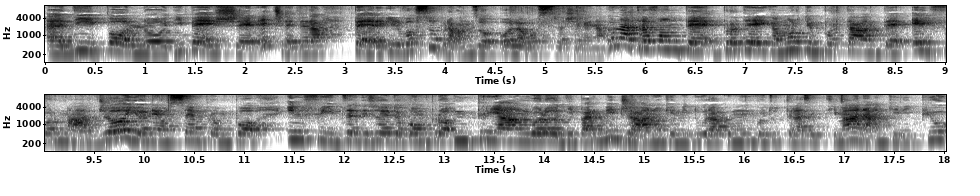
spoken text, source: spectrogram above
eh, di pollo, di pesce eccetera per il vostro pranzo o la vostra cena. Un'altra fonte proteica molto importante è il formaggio, io ne ho sempre un po' in freezer, di solito compro un triangolo di parmigiano che mi dura comunque tutta la settimana, anche di più,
